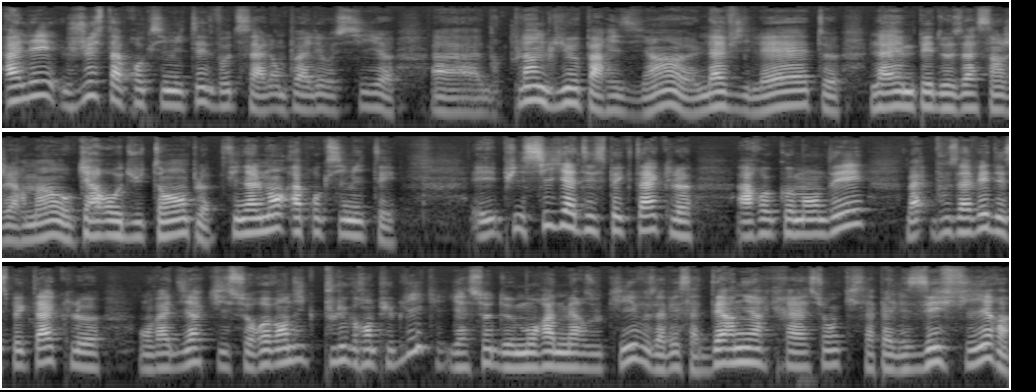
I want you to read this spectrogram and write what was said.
aller juste à proximité de votre salle. On peut aller aussi euh, dans plein de lieux parisiens, la Villette, la MP2A Saint-Germain, au carreau du Temple, finalement à proximité. Et puis s'il y a des spectacles à recommander, bah, vous avez des spectacles, on va dire, qui se revendiquent plus grand public. Il y a ceux de Mourad Merzouki, vous avez sa dernière création qui s'appelle Zéphyr,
